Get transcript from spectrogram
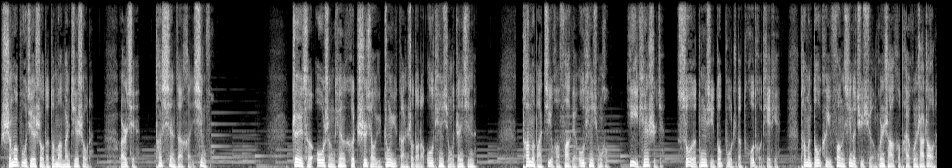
什么不接受的都慢慢接受了，而且他现在很幸福。这次欧胜天和池小雨终于感受到了欧天雄的真心呢。他们把计划发给欧天雄后，一天时间，所有的东西都布置的妥妥帖帖，他们都可以放心的去选婚纱和拍婚纱照了。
